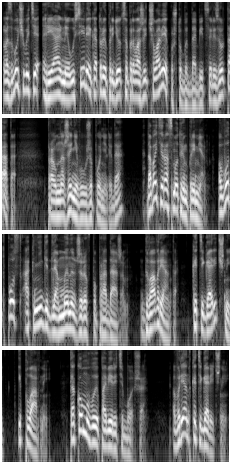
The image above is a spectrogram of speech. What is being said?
Озвучивайте реальные усилия, которые придется приложить человеку, чтобы добиться результата. Про умножение вы уже поняли, да? Давайте рассмотрим пример. Вот пост о книге для менеджеров по продажам. Два варианта — категоричный и плавный. Какому вы поверите больше? Вариант категоричный.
